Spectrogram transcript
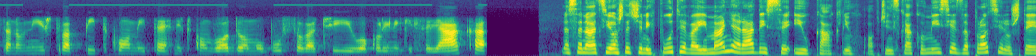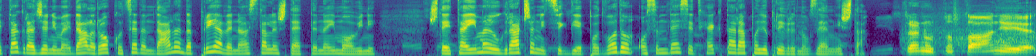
stanovništva pitkom i tehničkom vodom u Busovači i u okolini Kiseljaka. Na sanaciji oštećenih puteva i manja radi se i u Kaknju. Općinska komisija za procjenu šteta građanima je dala rok od sedam dana da prijave nastale štete na imovini. Šteta imaju u Gračanici gdje je pod vodom 80 hektara poljoprivrednog zemljišta. Trenutno stanje je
